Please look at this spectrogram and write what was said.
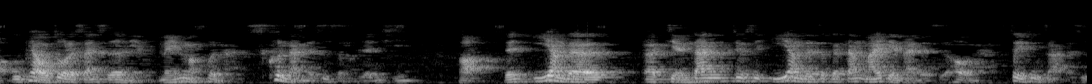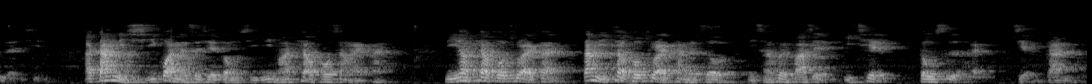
股票我做了三十二年，没那么困难，困难的是什么？人心啊，人一样的呃简单，就是一样的这个当买点来的时候呢，最复杂的是人心。啊，当你习惯了这些东西，你把它跳脱上来看，你要跳脱出来看，当你跳脱出来看的时候，你才会发现一切都是很简单，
